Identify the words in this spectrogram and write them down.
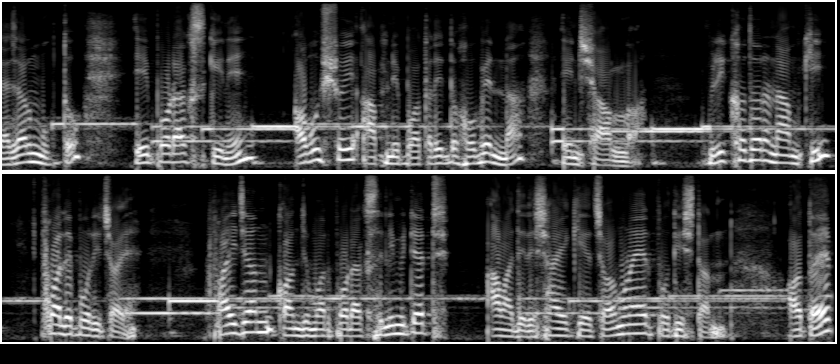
ভেজাল মুক্ত এই প্রোডাক্টস কিনে অবশ্যই আপনি প্রতারিত হবেন না, ইনশাআল্লাহ। বৃক্ষধর নাম কি? ফলে পরিচয়। ফাইজান কনজুমার প্রোডাক্টস লিমিটেড, আমাদের সাহেকে চর্মনায়ের প্রতিষ্ঠান। অতএব,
